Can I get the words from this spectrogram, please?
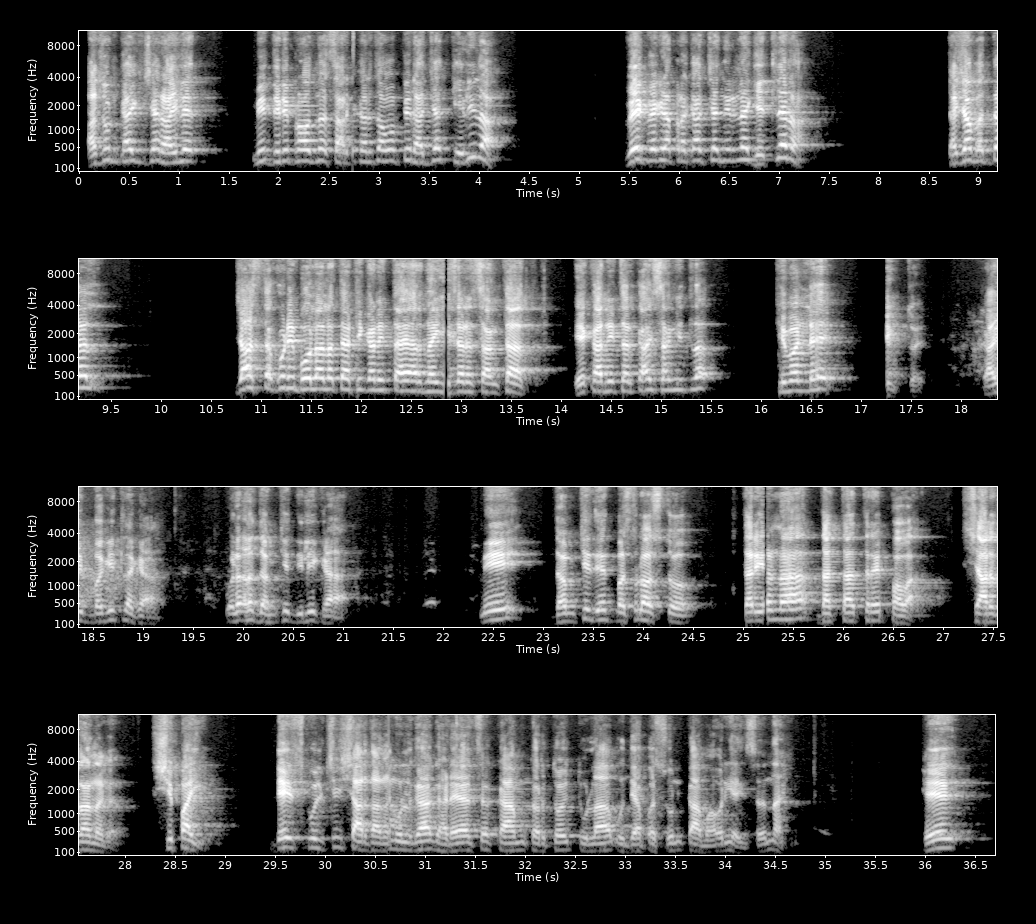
अजून काही विषय राहिलेत. मी दिलीपरावांना सारखी कर्जमाफी राज्यात केली ना? वेगवेगळ्या प्रकारचे निर्णय घेतले ना? त्याच्याबद्दल जास्त कोणी बोलायला त्या ठिकाणी तयार नाही जण सांगतात. एकाने तर काय सांगितलं? की म्हणले ऐकतोय. काही बघितलं का? कोणाला धमकी दिली का? मी धमकी देत बसलो असतो तर यांना दत्तात्रय पवार शारदानगर शिपाई. डे स्कूलची शारदा मुलगा घड्याळाचं काम करतोय तुला उद्यापासून कामावर यायचं नाही. हे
